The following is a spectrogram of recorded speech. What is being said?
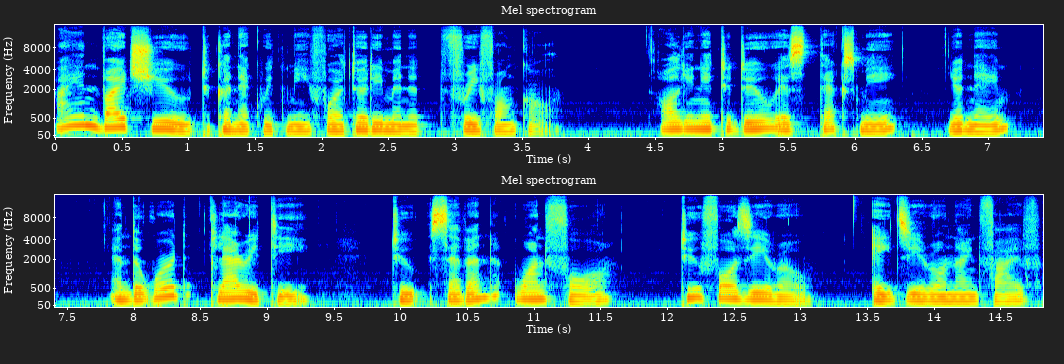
I invite you to connect with me for a 30 minute free phone call. All you need to do is text me your name and the word clarity to 714 240 8095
